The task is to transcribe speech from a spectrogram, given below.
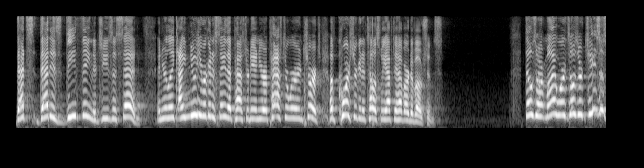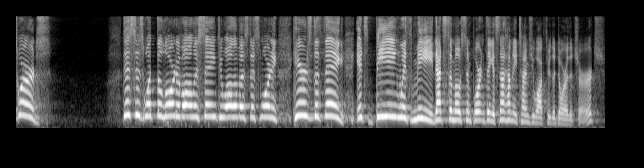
That's, that is the thing that Jesus said. And you're like, I knew you were going to say that, Pastor Dan. You're a pastor, we're in church. Of course, you're going to tell us we have to have our devotions. Those aren't my words, those are Jesus' words. This is what the Lord of all is saying to all of us this morning. Here's the thing it's being with me. That's the most important thing. It's not how many times you walk through the door of the church.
